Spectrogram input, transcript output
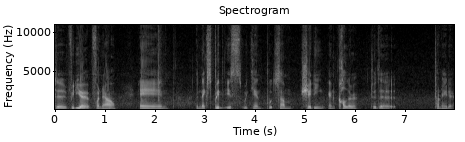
the video for now. And the next bit is we can put some shading and color to the tornado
